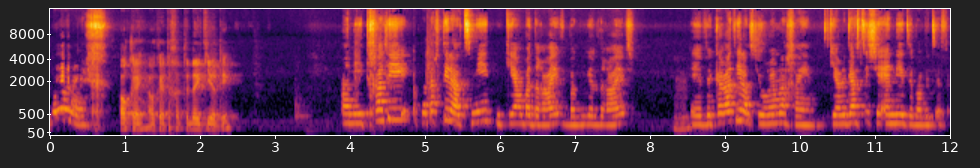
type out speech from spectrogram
בערך. אוקיי, אוקיי, תדייקי אותי. אני התחלתי, פתחתי לעצמי את תיקייה בדרייב, בגוגל דרייב. וקראתי לה שיעורים לחיים, כי הרגשתי שאין לי את זה בבית ספר.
